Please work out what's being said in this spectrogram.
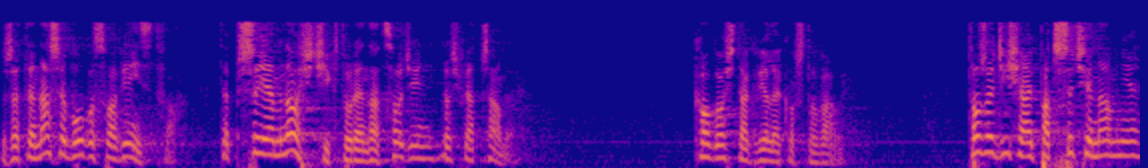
że te nasze błogosławieństwa, te przyjemności, które na co dzień doświadczamy, kogoś tak wiele kosztowały. To, że dzisiaj patrzycie na mnie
